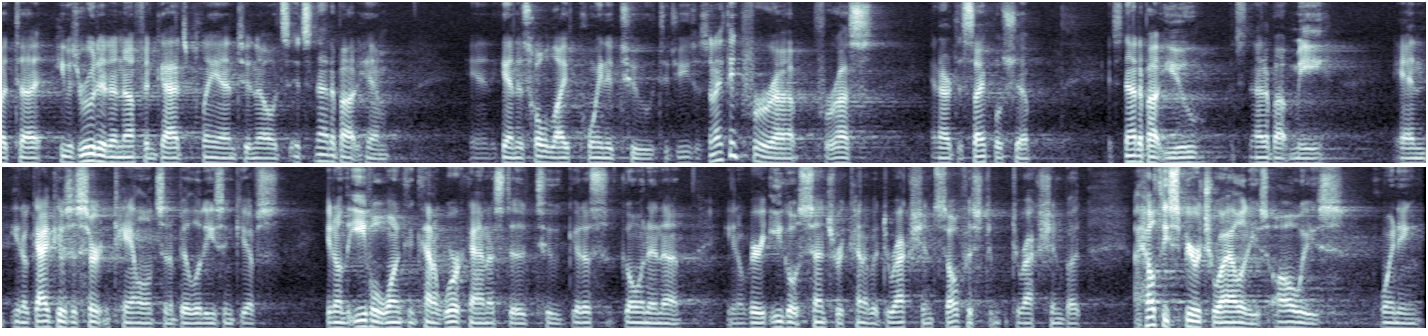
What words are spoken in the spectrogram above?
but uh, he was rooted enough in God's plan to know it's it's not about him. And again, his whole life pointed to to Jesus. And I think for uh, for us and our discipleship, it's not about you. It's not about me. And, you know, God gives us certain talents and abilities and gifts. You know, the evil one can kind of work on us to, to get us going in a, you know, very egocentric kind of a direction, selfish direction. But a healthy spirituality is always pointing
